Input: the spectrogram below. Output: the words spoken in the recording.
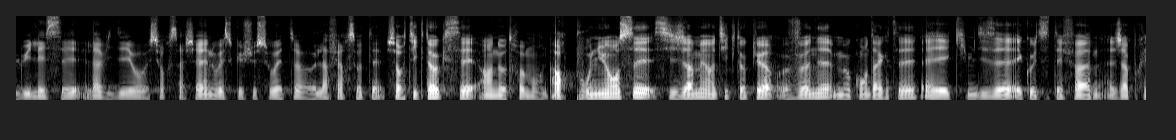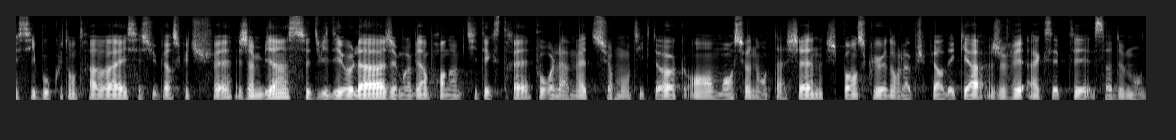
lui laisser la vidéo sur sa chaîne ou est-ce que je souhaite euh, la faire sauter Sur TikTok, c'est un autre monde. Alors pour nuancer, si jamais un TikToker venait me contacter et qui me disait écoute Stéphane, j'apprécie beaucoup ton travail, c'est super ce que tu fais. J'aime bien cette vidéo là, j'aimerais bien prendre un petit extrait pour la mettre sur mon TikTok en mentionnant ta chaîne. Je pense que dans la plupart des cas, je vais accepter sa demande.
